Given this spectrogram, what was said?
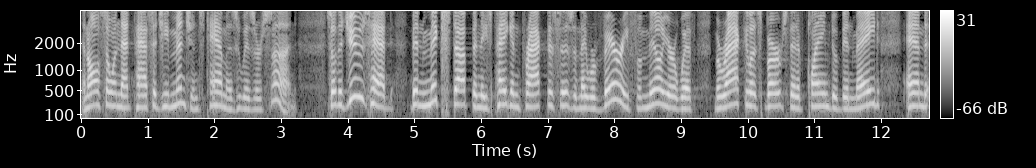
And also in that passage, he mentions Tammuz, who is her son. So the Jews had been mixed up in these pagan practices, and they were very familiar with miraculous births that have claimed to have been made. And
